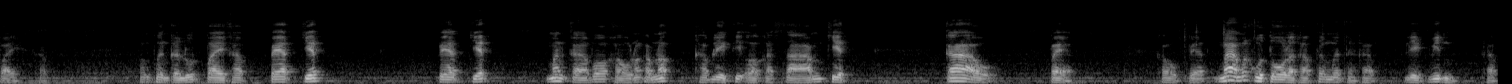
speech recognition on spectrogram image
ไปครับของเพิ่นกระลุดไปครับแปดเจ็ดแปดเจ็ดมันกะบ่เขาเนาะครับเนาะครับเลขที่ออกกับสามเจ็ดเก้าแปด เข้าแปดมากเมื่อครูโตแหละครับ ทั้งหมดนะครับเลขวินครับ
